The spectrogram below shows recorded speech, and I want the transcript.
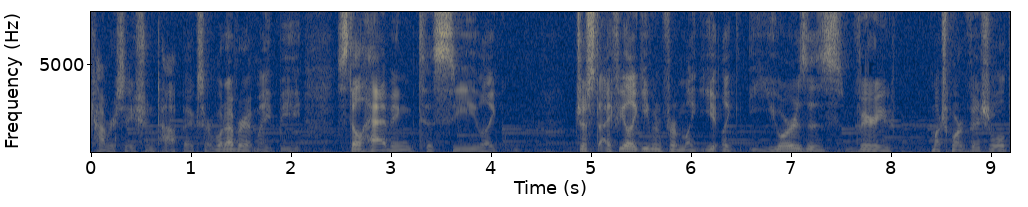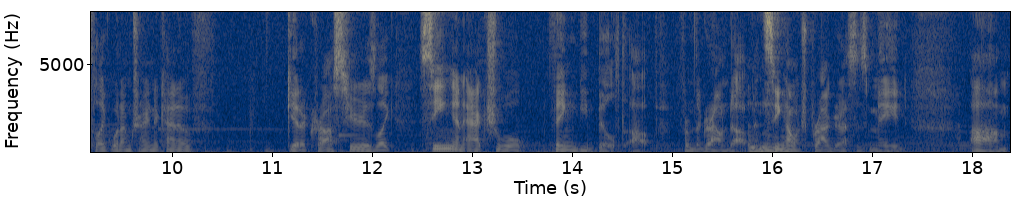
conversation topics or whatever it might be, still having to see like just I feel like even from like like yours is very much more visual to like what I'm trying to kind of get across here is like seeing an actual thing be built up from the ground up and seeing how much progress is made. Um,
